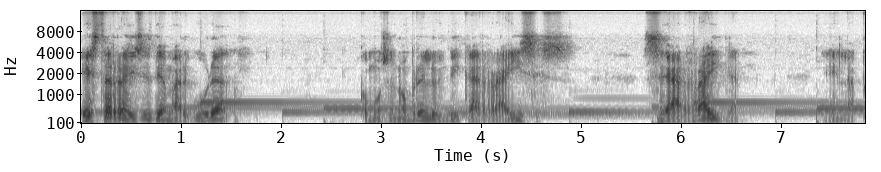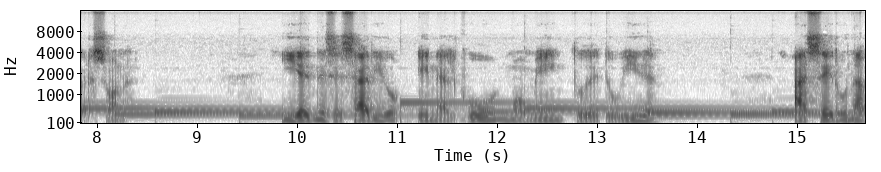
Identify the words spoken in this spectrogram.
Estas raíces de amargura, como su nombre lo indica, raíces, se arraigan en la persona. Y es necesario en algún momento de tu vida hacer una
